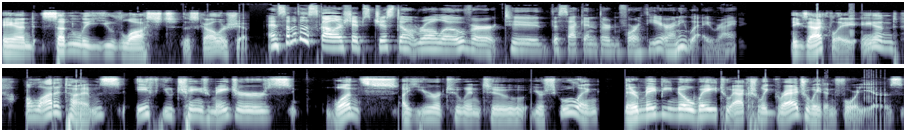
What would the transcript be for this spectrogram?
and suddenly you've lost the scholarship. And some of those scholarships just don't roll over to the second, third, and fourth year anyway, right? Exactly. And a lot of times, if you change majors once a year or two into your schooling, there may be no way to actually graduate in four years,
